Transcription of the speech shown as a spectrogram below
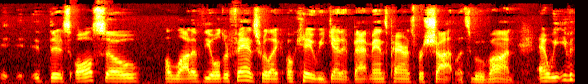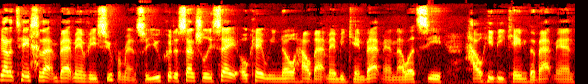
it, it, there's also a lot of the older fans who are like, okay, we get it. Batman's parents were shot. Let's move on. And we even got a taste of that in Batman v Superman. So you could essentially say, okay, we know how Batman became Batman. Now let's see how he became the Batman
